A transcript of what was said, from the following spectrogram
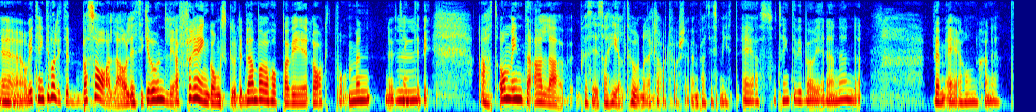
Eh, och vi tänkte vara lite basala och lite grundliga för en gångs skull. Ibland bara hoppar vi rakt på. Men nu tänkte vi att om inte alla precis har helt hundra klart för sig vem Patti Smith är så tänkte vi börja i den änden. Vem är hon, Jeanette?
